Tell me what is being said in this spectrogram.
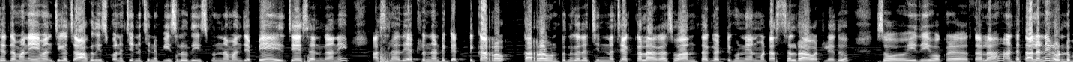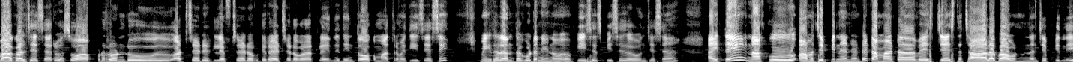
చేద్దామని మంచిగా చాకు తీసుకొని చిన్న చిన్న పీసులు తీసుకుందామని చెప్పి చేశాను. కానీ అసలు అది ఎట్లుందంటే గట్టి కర్ర కర్ర ఉంటుంది కదా చిన్న చెక్కలాగా. సో అంత గట్టిగా ఉన్నాయి అనమాట అస్సలు రావట్లేదు. సో ఇది ఒక తల. అంటే తలని రెండు భాగాలు చేశారు. సో అప్పుడు రెండు అటు సైడ్ లెఫ్ట్ సైడ్ ఒకటి రైట్ సైడ్ ఒకటి అట్లా అయింది. దీని తోక మాత్రమే తీసేసి మిగతాదంతా కూడా నేను పీసెస్ పీసెస్ ఉంచేసాను అయితే నాకు ఆమె చెప్పింది ఏంటంటే టమాటా వేస్ట్ చేస్తే చాలా బాగుంటుందని చెప్పింది.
